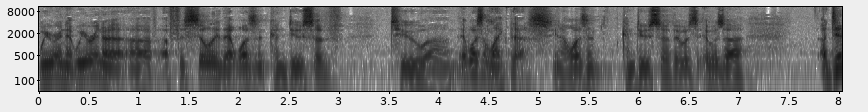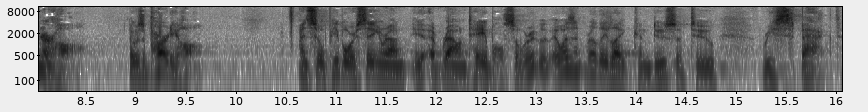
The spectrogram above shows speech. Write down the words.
we were in a, we were in a, a, a facility that wasn't conducive to. Uh, it wasn't like this, you know. It wasn't conducive. It was it was a a dinner hall. It was a party hall, and so people were sitting around at round tables. So it wasn't really like conducive to respect.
